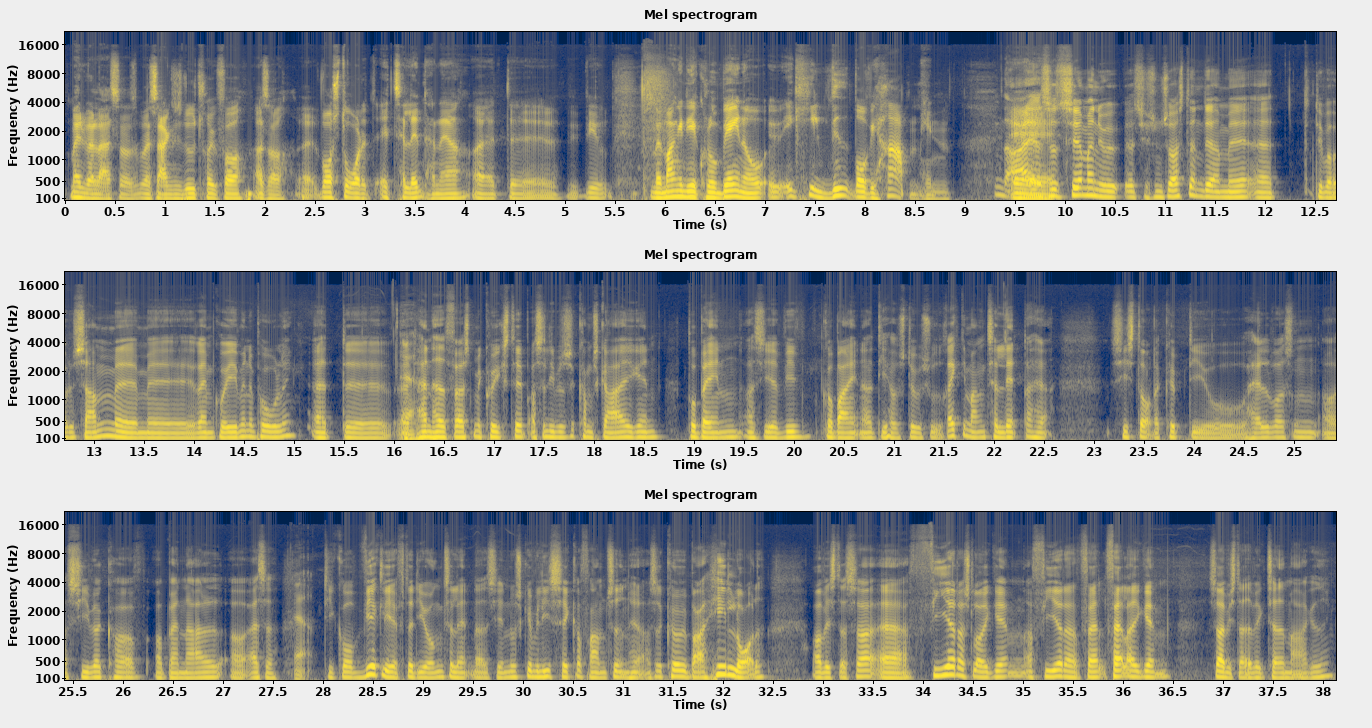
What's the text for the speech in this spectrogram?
Men vel altså, hvad sagt et udtryk for, altså, øh, hvor stort et, et talent han er, og at øh, vi, med mange af de her kolumbianere øh, ikke helt ved, hvor vi har dem henne. Nej, Øh. øh, så ser man jo, altså, jeg synes også den der med, at det var jo det samme med, med Remco Evenepoel, ikke? At, øh, ja. At han havde først med Quickstep, og så lige pludselig kom Sky igen på banen og siger, at vi går bare ind, og de har jo støvsud rigtig mange talenter her. Sidste år, der købte de jo Halvorsen og Sivakov og Bernal, og altså, Ja. de går virkelig efter de unge talenter og siger, nu skal vi lige sikre fremtiden her, og så kører vi bare helt lortet. Og hvis der så er fire, der slår igennem, og fire, der fal- falder igennem, så har vi stadigvæk taget markedet, ikke?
